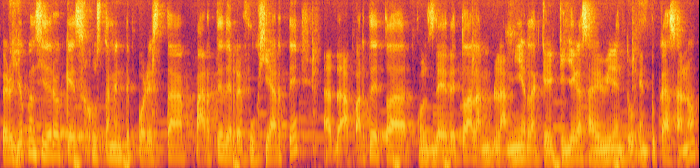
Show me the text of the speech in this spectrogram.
pero yo considero que es justamente por esta parte de refugiarte, aparte de toda, pues de, toda la, mierda que, llegas a vivir en tu, en tu casa, ¿no?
